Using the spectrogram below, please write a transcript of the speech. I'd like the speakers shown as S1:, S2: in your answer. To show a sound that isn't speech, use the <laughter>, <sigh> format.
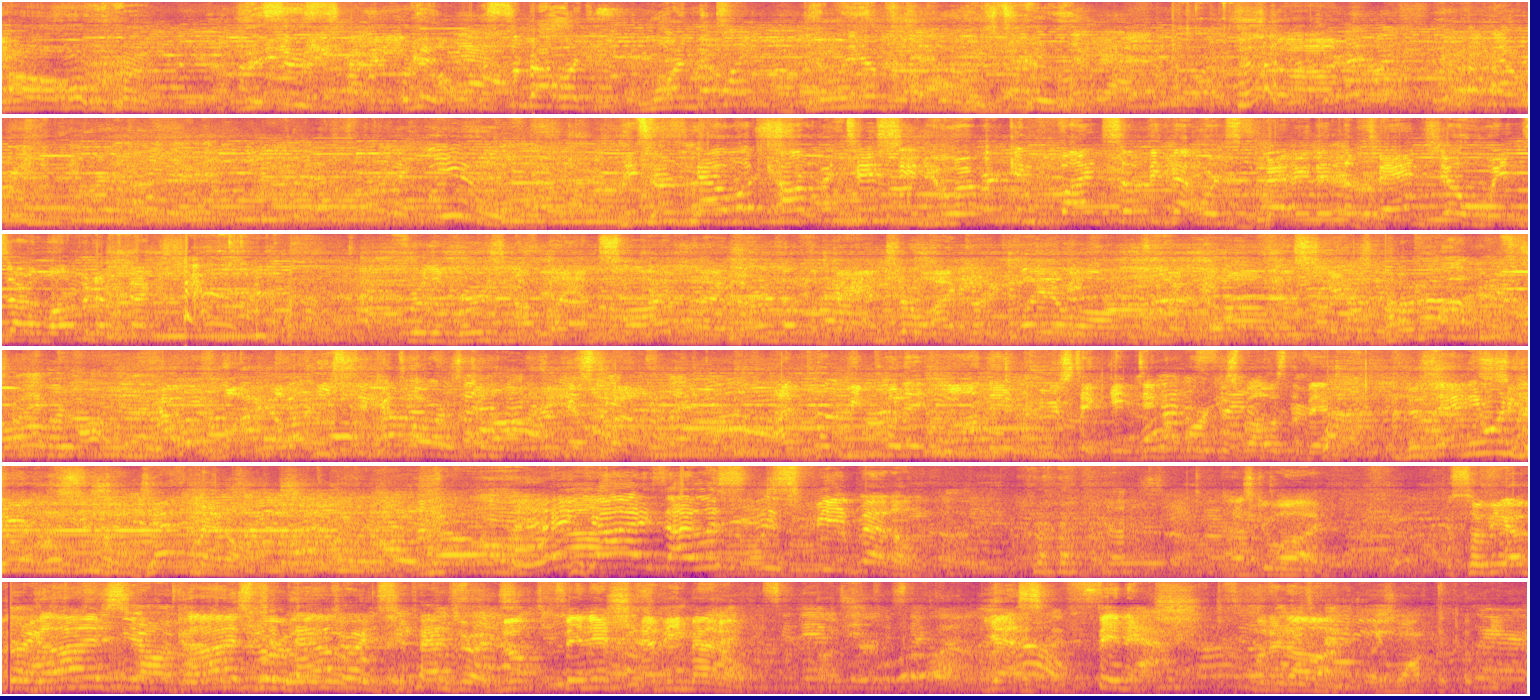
S1: No. <laughs> This is okay. This is about like one billionth of what we do.
S2: This is now a competition. Whoever can find something that works better than the banjo wins our love and affection.
S3: For the version of Landslide that I learned on the banjo, It didn't work as well as the banjo. <laughs>
S1: Does anyone here listen to death metal? No.
S2: Hey guys, I listen to speed metal.
S3: As do I.
S1: So the other
S3: Guys, guys, we're about
S1: Japandroids, Japandroids.
S3: No, Finnish heavy metal. Yes, Finnish. Put it on.
S1: You want the cookie?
